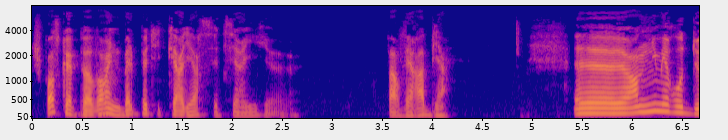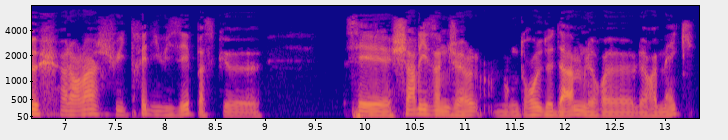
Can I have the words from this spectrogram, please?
Je pense qu'elle peut avoir une belle petite carrière cette série. On verra bien. En numéro 2, alors là je suis très divisé parce que c'est Charlie's Angel, donc drôle de dame, le, re- le remake.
